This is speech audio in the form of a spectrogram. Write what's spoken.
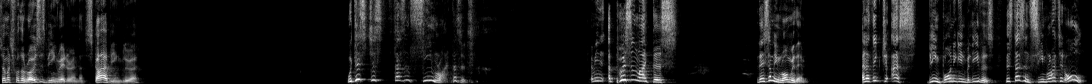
So much for the roses being redder and the sky being bluer. Well, this just doesn't seem right, does it? I mean, a person like this, there's something wrong with them. And I think to us, being born again believers, this doesn't seem right at all.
